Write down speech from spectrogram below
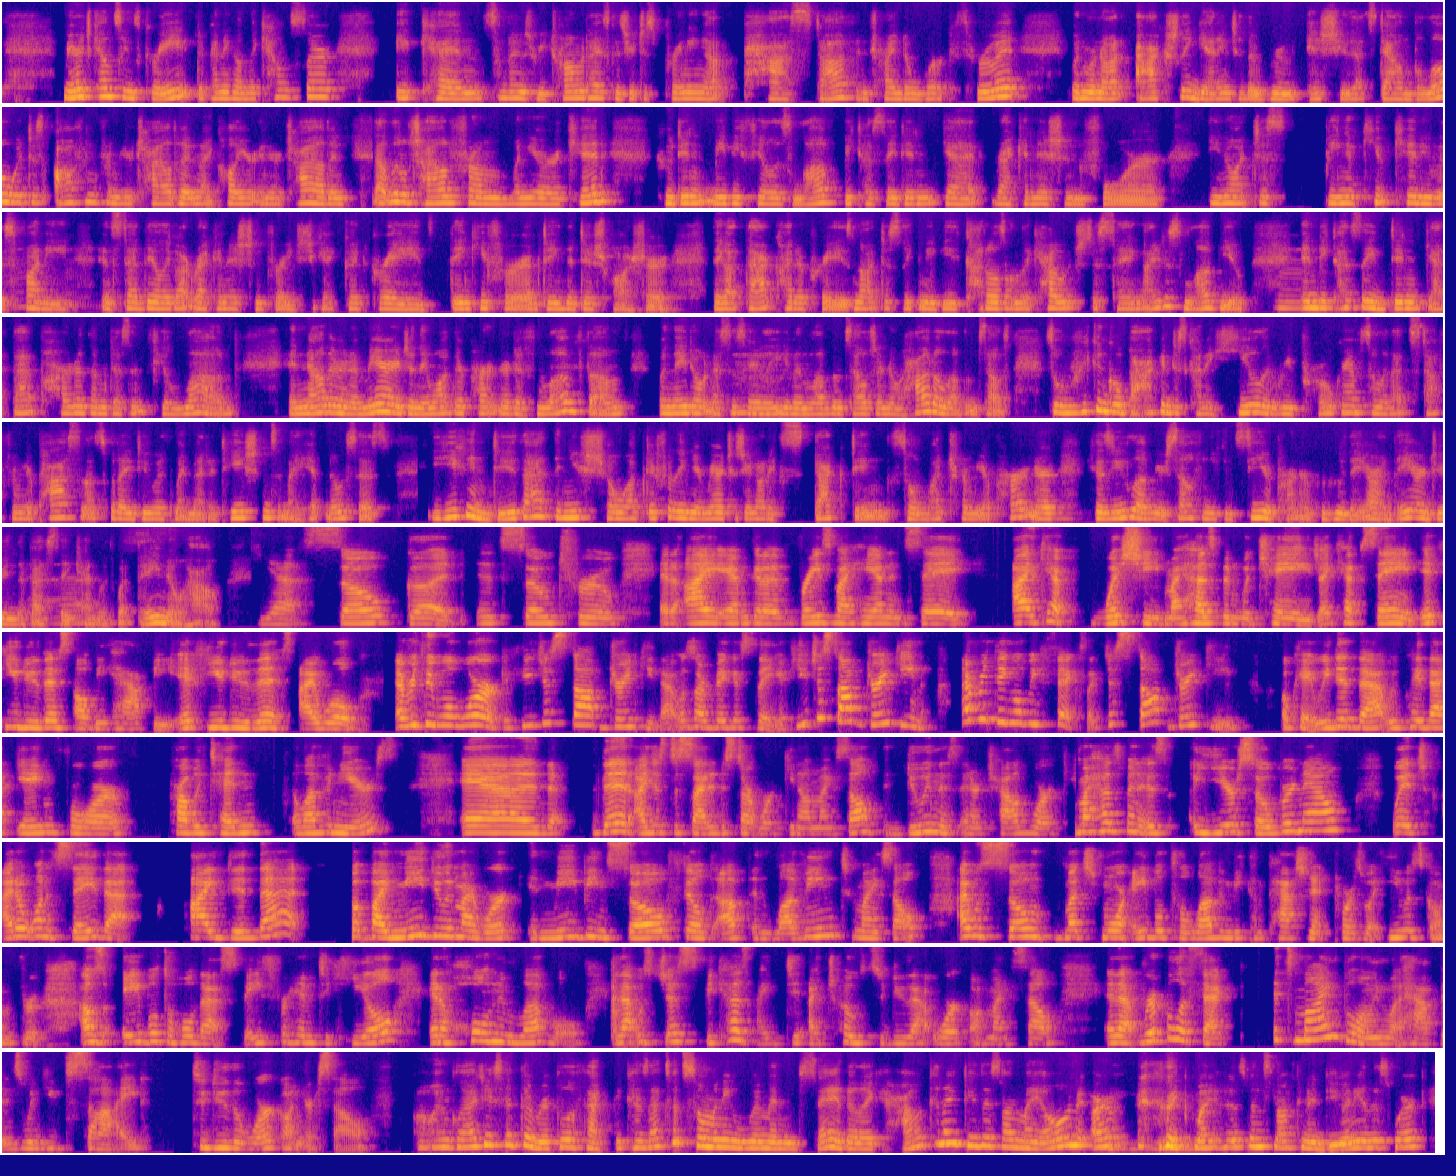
marriage counseling is great depending on the counselor it can sometimes re-traumatize because you're just bringing up past stuff and trying to work through it when we're not actually getting to the root issue that's down below which is often from your childhood and i call your inner child. And that little child from when you were a kid who didn't maybe feel as loved because they didn't get recognition for you know what just being a cute kid who was funny. Instead, they only got recognition for did you get good grades? Thank you for emptying the dishwasher. They got that kind of praise, not just like maybe cuddles on the couch, just saying, I just love you. Mm. And because they didn't get that, part of them doesn't feel loved. And now they're in a marriage and they want their partner to love them when they don't necessarily mm-hmm. even love themselves or know how to love themselves. So if we can go back and just kind of heal and reprogram some of that stuff from your past, and that's what I do with my meditations and my hypnosis. You can do that, then you show up differently in your marriage because you're not expecting so much from your partner because you love yourself and you can see your partner for who they are. They are doing the best yes. they can with what they know how. Yes, so good. It's so true. And I am going to raise my hand and say, I kept wishing my husband would change. I kept saying, if you do this, I'll be happy. If you do this, I will, everything will work. If you just stop drinking, that was our biggest thing. If you just stop drinking, everything will be fixed. Like, just stop drinking. Okay, we did that. We played that game for probably 10, 11 years. And then I just decided to start working on myself and doing this inner child work. My husband is a year sober now, which I don't want to say that I did that but by me doing my work and me being so filled up and loving to myself, I was so much more able to love and be compassionate towards what he was going through. I was able to hold that space for him to heal in a whole new level. And that was just because I did I chose to do that work on myself. And that ripple effect, it's mind-blowing what happens when you decide to do the work on yourself. Oh, I'm glad you said the ripple effect because that's what so many women say. They're like, how can I do this on my own? Are like my husband's not going to do any of this work.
